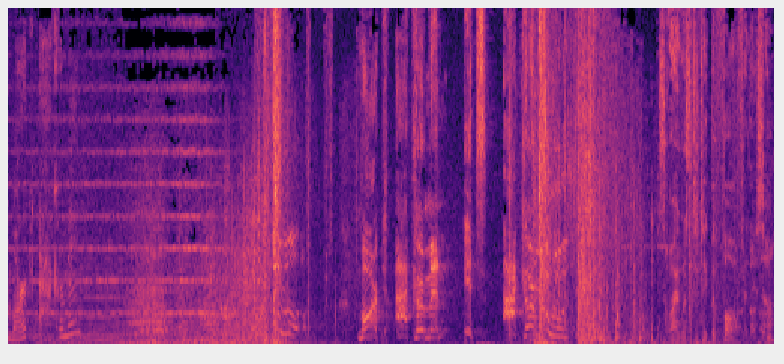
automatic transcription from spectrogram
Mark Ackerman? Mark Ackerman! It's Ackerman! So I was to take the fall for this, huh?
